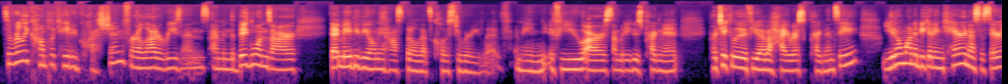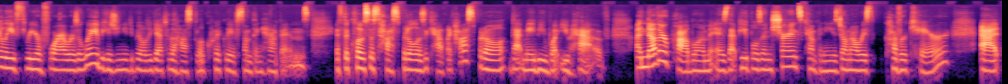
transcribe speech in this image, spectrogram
It's a really complicated question for a lot of reasons. I mean, the big ones are that may be the only hospital that's close to where you live. I mean, if you are somebody who's pregnant, particularly if you have a high risk pregnancy. You don't want to be getting care necessarily three or four hours away because you need to be able to get to the hospital quickly if something happens. If the closest hospital is a Catholic hospital, that may be what you have. Another problem is that people's insurance companies don't always cover care at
